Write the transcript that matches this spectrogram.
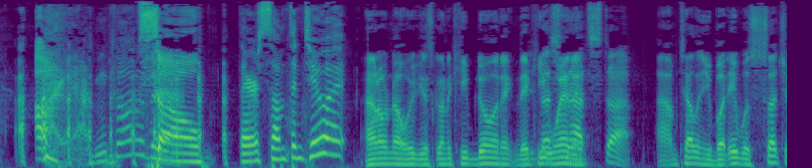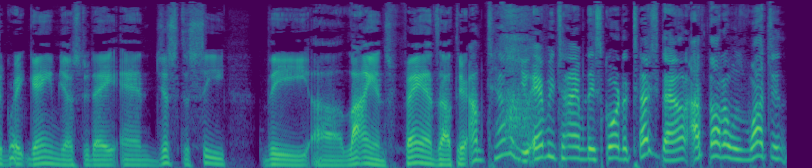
I hadn't thought of that. So There's something to it. I don't know. We're just going to keep doing it. They You keep best winning. not stop. I'm telling you, but it was such a great game yesterday, and just to see the uh, Lions fans out there, I'm telling you, every time they scored a touchdown, I thought I was watching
